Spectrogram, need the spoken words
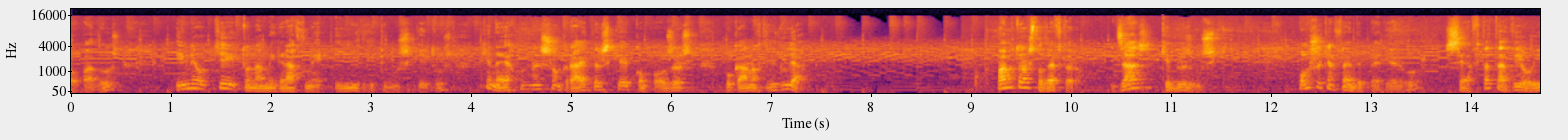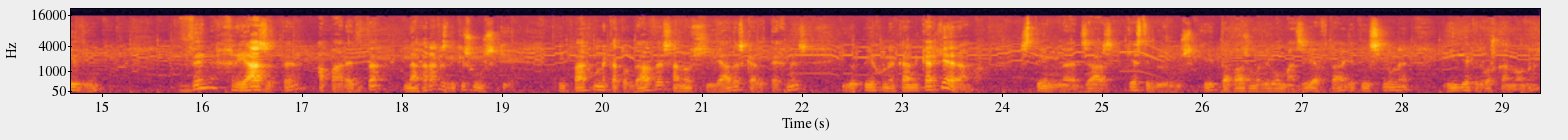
οπαδούς, είναι ok το να μην γράφουν οι ίδιοι τη μουσική τους και να έχουν songwriters και composers που κάνουν αυτή τη δουλειά. Πάμε τώρα στο δεύτερο, jazz και blues μουσική. Όσο και αν φαίνεται περίεργο, σε αυτά τα δύο είδη δεν χρειάζεται απαραίτητα να γράφεις δική σου μουσική. Υπάρχουν εκατοντάδες, αν όχι χιλιάδες καλλιτέχνες, οι οποίοι έχουν κάνει καριέρα στην jazz και στην blues μουσική, τα βάζουμε λίγο μαζί αυτά γιατί ισχύουν οι ίδιοι ακριβώς κανόνες,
